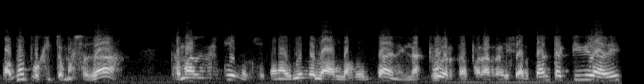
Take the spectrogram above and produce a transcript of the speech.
vamos un poquito más allá. Estamos advirtiendo que se están abriendo las, las ventanas y las puertas para realizar tantas actividades.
